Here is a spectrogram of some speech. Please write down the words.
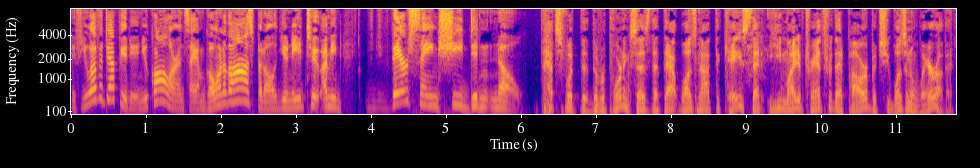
If you have a deputy and you call her and say, I'm going to the hospital, you need to, I mean, they're saying she didn't know. That's what the, the reporting says that that was not the case, that he might have transferred that power, but she wasn't aware of it.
